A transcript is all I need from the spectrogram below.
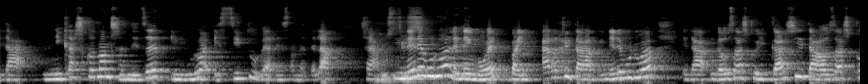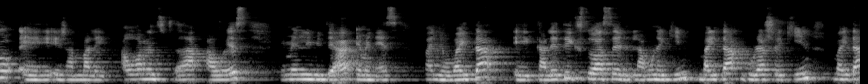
eta nik askotan senditzet ingurua ez zitu behar izan detela. Osea, nire burua lehenengo, eh? bai, argi eta garbi nire burua, eta gauza asko ikasi eta gauza asko eh, esan, bale, hau garrantzitsua da, hau ez, hemen limitea, hemen ez. Baina baita eh, kaletik zoazen lagunekin, baita gurasoekin, baita,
